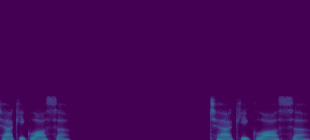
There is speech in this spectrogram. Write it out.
Tachyglossa Tachyglossa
